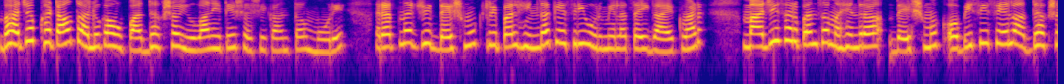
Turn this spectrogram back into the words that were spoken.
भाजप खटाव तालुका उपाध्यक्ष युवा नेते शशिकांत मोरे रत्नजित देशमुख ट्रिपल हिंद केसरी उर्मिलाताई गायकवाड माजी सरपंच महेंद्र देशमुख ओबीसी सेल अध्यक्ष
